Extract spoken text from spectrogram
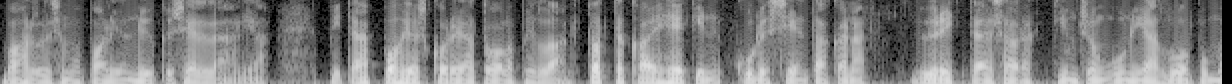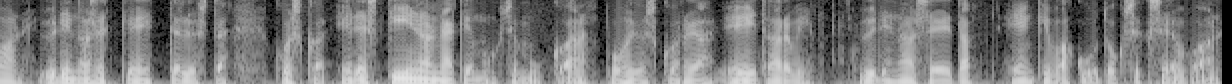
mahdollisimman paljon nykyisellään ja pitää Pohjois-Korea tolpillaan. Totta kai hekin kulissien takana yrittää saada Kim Jong-unia luopumaan ydinasekehittelystä, koska edes Kiinan näkemyksen mukaan Pohjois-Korea ei tarvi ydinaseita henkivakuutuksekseen, vaan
